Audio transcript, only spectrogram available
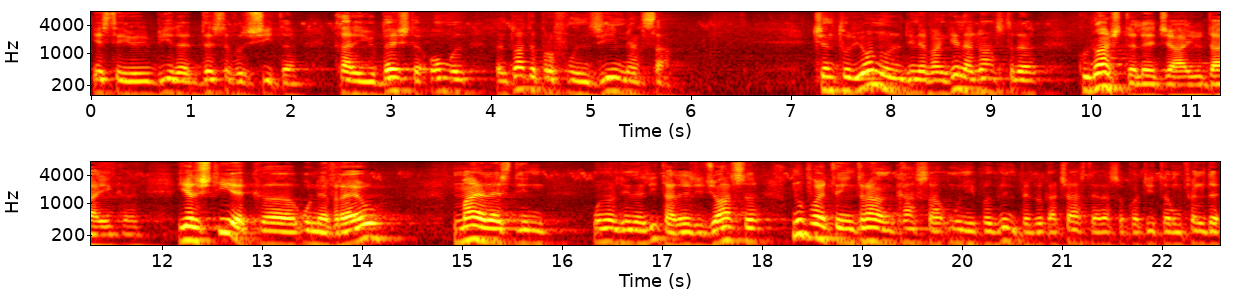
este iubire desăvârșită, care iubește omul în toată profunzimea sa. Centurionul din Evanghelia noastră cunoaște legea iudaică. El știe că un evreu, mai ales din unul din elita religioasă, nu poate intra în casa unui păgân, pentru că aceasta era socotită un fel de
